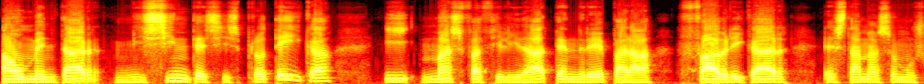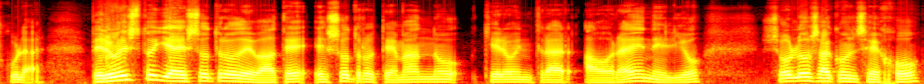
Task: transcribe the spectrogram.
aumentar mi síntesis proteica y más facilidad tendré para fabricar esta masa muscular. Pero esto ya es otro debate, es otro tema, no quiero entrar ahora en ello, solo os aconsejo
